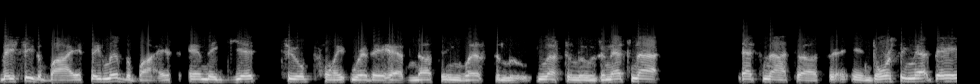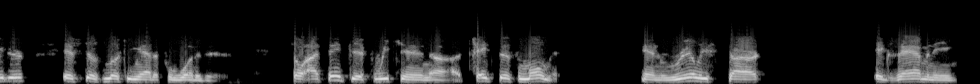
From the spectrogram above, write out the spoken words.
They see the bias, they live the bias, and they get to a point where they have nothing left to lose. Left to lose, and that's not that's not uh, endorsing that behavior. It's just looking at it for what it is. So I think if we can uh, take this moment and really start examining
